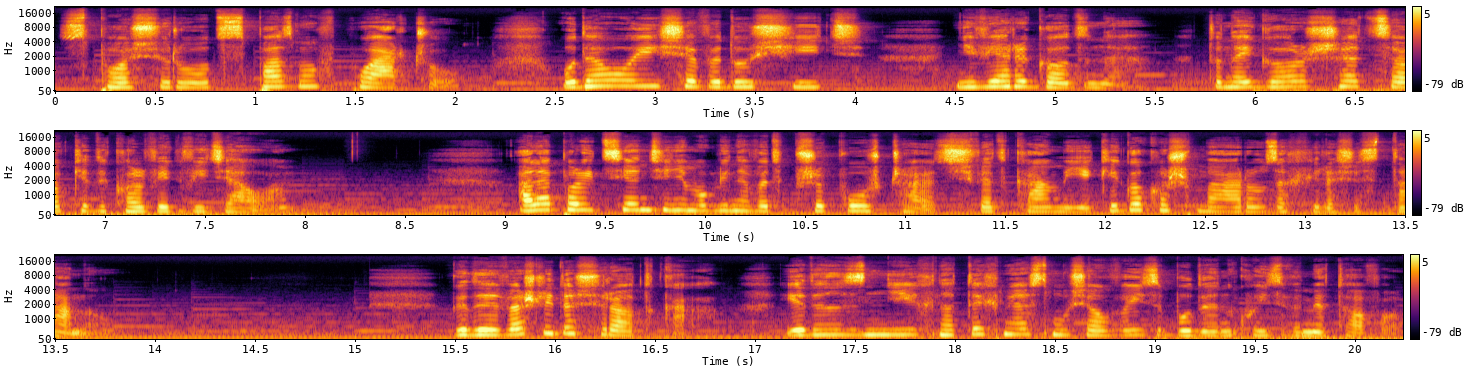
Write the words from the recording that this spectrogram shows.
Spośród spazmów płaczu udało jej się wydusić niewiarygodne, to najgorsze, co kiedykolwiek widziałam. Ale policjanci nie mogli nawet przypuszczać świadkami, jakiego koszmaru za chwilę się staną. Gdy weszli do środka, jeden z nich natychmiast musiał wyjść z budynku i zwymiotował.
